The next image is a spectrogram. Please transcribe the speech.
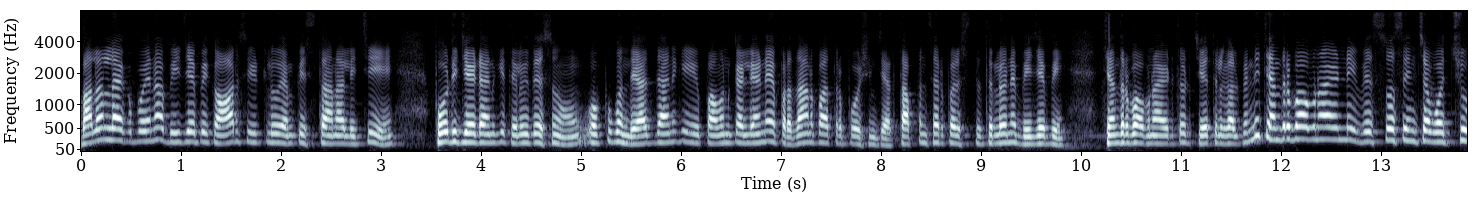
బలం లేకపోయినా బీజేపీకి ఆరు సీట్లు ఎంపీ స్థానాలు ఇచ్చి పోటీ చేయడానికి తెలుగుదేశం ఒప్పుకుంది. అది దానికి పవన్ కళ్యాణే ప్రధాన పాత్ర పోషించారు. తప్పనిసరి పరిస్థితుల్లోనే బీజేపీ చంద్రబాబు నాయుడుతో చేతులు కలిపింది. చంద్రబాబు నాయుడిని విశ్వసించవచ్చు.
